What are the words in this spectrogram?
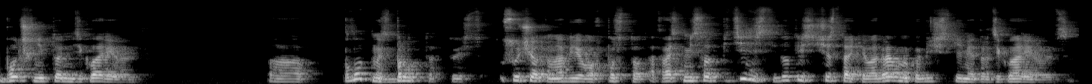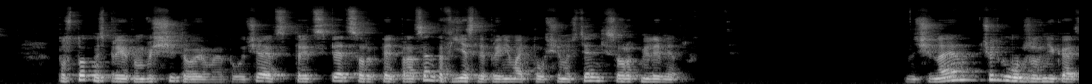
Больше никто не декларирует. Э, плотность брутто, то есть с учетом объемов пустот, от 850 до 1100 кг на кубический метр декларируется. Пустотность при этом высчитываемая получается 35-45%, если принимать толщину стенки 40 мм. Начинаем чуть глубже вникать.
